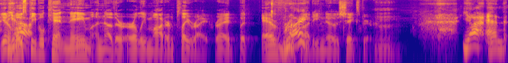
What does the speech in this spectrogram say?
you know yeah. most people can't name another early modern playwright, right? But everybody right. knows Shakespeare. Mm. Yeah, and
